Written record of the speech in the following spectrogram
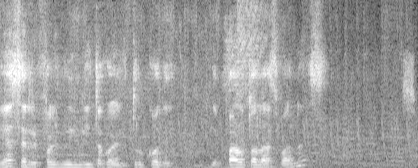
Ya se rifó el gringuito con el truco de, de paro todas las balas. Eso, eso,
